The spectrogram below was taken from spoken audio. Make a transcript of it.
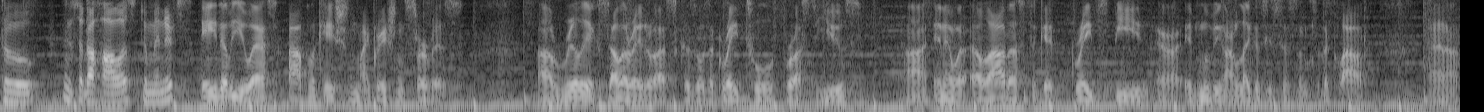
to instead of hours to minutes. AWS Application Migration Service uh, really accelerated us because it was a great tool for us to use. Uh, and it allowed us to get great speed uh, in moving our legacy system to the cloud. Uh,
